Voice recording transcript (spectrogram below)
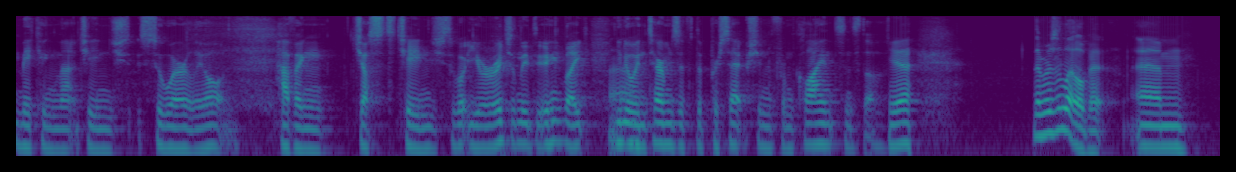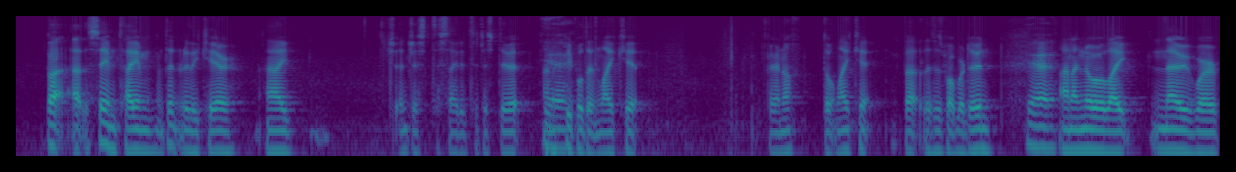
making that change so early on, having just changed what you were originally doing? Like, you know, Um, in terms of the perception from clients and stuff. Yeah, there was a little bit, um, but at the same time, I didn't really care. I j- just decided to just do it, and Yeah. if people didn't like it, fair enough. Don't like it, but this is what we're doing. Yeah. And I know, like now we're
